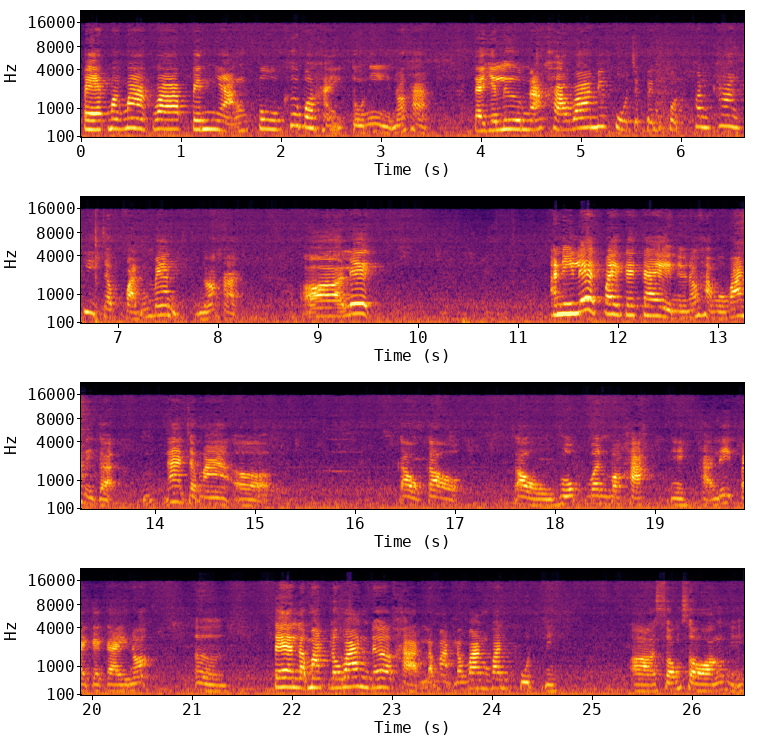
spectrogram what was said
แปลกมากๆว่าเป็นหยังปูคือบ่ไห่ตัวนี้เนาะค่ะ แต่อย่าลืมนะคะว่าแม่ครูจะเป็นคนค่อนข้างที่จะฝันแม่นเนาะค่ะเออเลข อันนี้เลขไปไกลๆเนี่ยเนาะค่ะหมู่บ้านนี่ก็น่าจะมาเอ่อเก่าเก่าเก่าหกวันบ่ค่ะนี่ค่ะเลขไปไกลๆเนาะเออแต่ระมัดระวังเด้อค่ะ ระมัดระวังวันพุธนี่ สองสองนี่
